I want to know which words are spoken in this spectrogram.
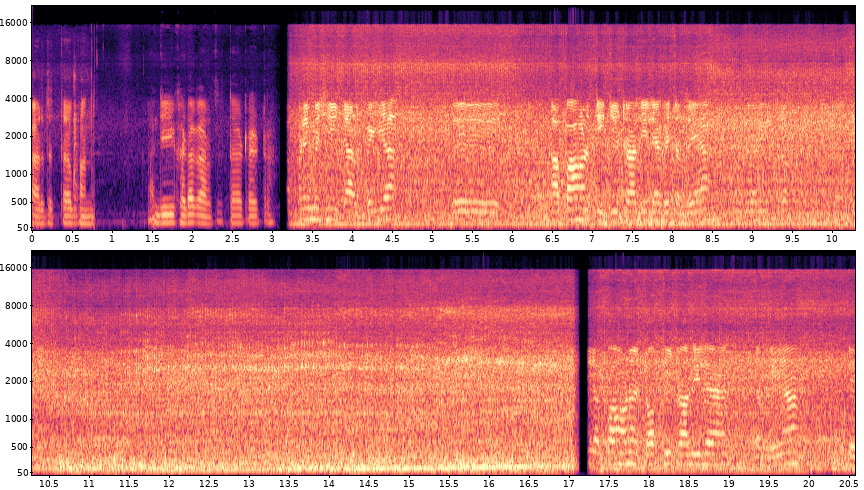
ਕਰ ਦਿੱਤਾ ਬੰਦ। ਹਾਂਜੀ ਖੜਾ ਕਰ ਦਿੱਤਾ ਟਰੈਕਟਰ। ਆਪਣੀ ਮਸ਼ੀਨ ਚੱਲ ਪਈ ਆ ਤੇ ਆਪਾਂ ਹੁਣ ਤੀਜੀ ਟਰਾਲੀ ਲੈ ਕੇ ਚੱਲੇ ਆ। ਆਪਾਂ ਹੁਣ ਚੌਥੀ ਟਰਾਲੀ ਲੈ ਚੱਲੇ ਆ ਤੇ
